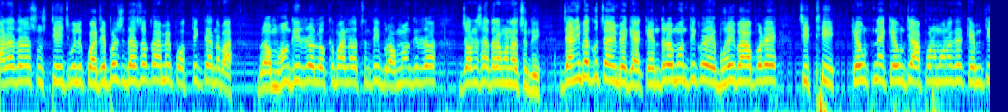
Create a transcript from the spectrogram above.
আরাধনা সৃষ্টি হয়েছে বলে কুযাই পারে সুদাশক আমি প্রতিক্রিয়া নেওয়া ব্রহ্মগিরির লোক মানে অনেক ব্রহ্মগিরির জনসাধারণ অনেক জাঁয়া চাহিবে আজ্ঞা কেন্দ্রমন্ত্রী এভাবে ভাবে চিঠি কেউটি না কেউটি আপনার কেমি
